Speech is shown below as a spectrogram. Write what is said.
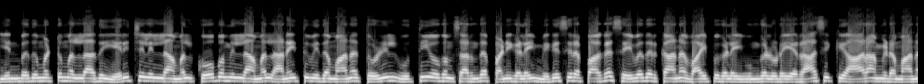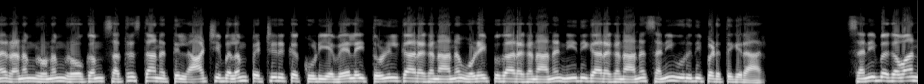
என்பது மட்டுமல்லாது எரிச்சல் இல்லாமல் கோபமில்லாமல் அனைத்து விதமான தொழில் உத்தியோகம் சார்ந்த பணிகளை மிக சிறப்பாக செய்வதற்கான வாய்ப்புகளை உங்களுடைய ராசிக்கு ஆறாமிடமான ரணம் ருணம் ரோகம் சத்ருஸ்தானத்தில் ஆட்சிபலம் பெற்றிருக்கக்கூடிய வேலை தொழில்காரகனான உழைப்புகாரகனான நீதிகாரகனான சனி உறுதிப்படுத்துகிறார். சனி பகவான்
